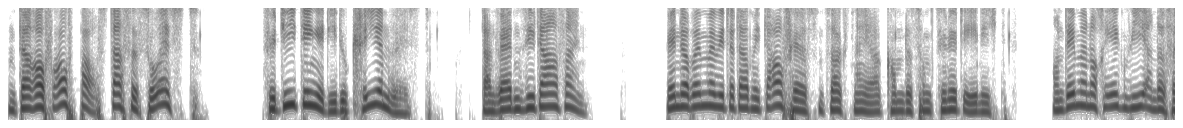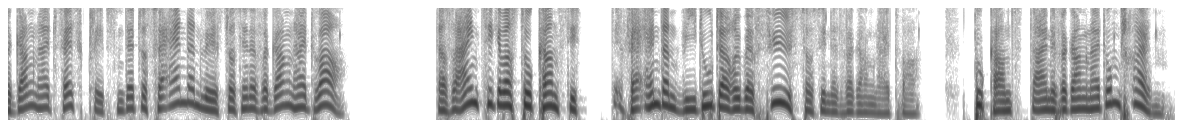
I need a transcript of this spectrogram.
und darauf aufbaust, dass es so ist, für die Dinge, die du kreieren willst, dann werden sie da sein. Wenn du aber immer wieder damit aufhörst und sagst, naja, komm, das funktioniert eh nicht, und immer noch irgendwie an der Vergangenheit festklebst und etwas verändern willst, das in der Vergangenheit war. Das Einzige, was du kannst, ist verändern, wie du darüber fühlst, was in der Vergangenheit war. Du kannst deine Vergangenheit umschreiben.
